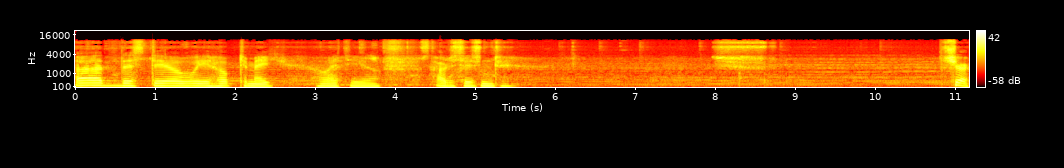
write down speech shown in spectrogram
Uh, this deal we hope to make with you. Our decision to. Sure.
